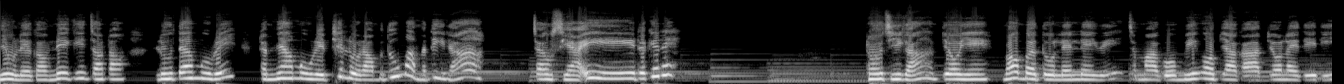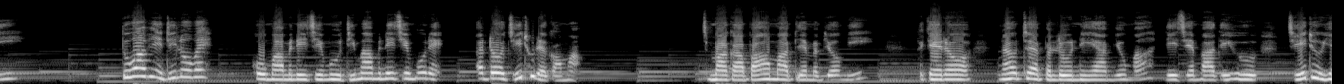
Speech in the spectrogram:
မြို့လေကောင်နေကင်းကြောက်တောင်းလူတန်းမှုတွေဓမြမှုတွေဖြစ်လို့တော့ဘယ်သူမှမသိတာကြောက်စရာအေးတကယ်တည်းဒေါ်ကြီးကပြောရင်းမောက်ဘက်သို့လဲလဲ၍ကျမကိုမင်းငေါ့ပြကပြောလိုက်သေးသည်။ "तू အပြင်ဒီလိုပဲဟိုမှာမနေခြင်းမှုဒီမှာမနေခြင်းမှုနဲ့အတော်ကြီးထူတဲ့ကောင်မ။ကျမကဘာမှပြန်မပြောမိ။ တကယ်တော့နောက်ထပ်ဘလို့နေရာမျိုးမှာနေခြင်းပါသည်ဟုဂျေးတူရ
